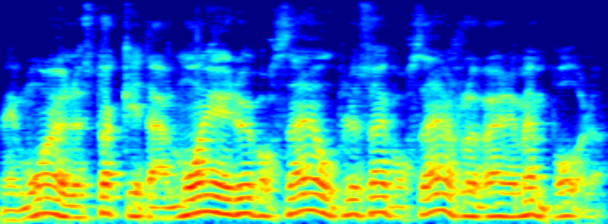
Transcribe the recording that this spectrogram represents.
Mais moi, le stock qui est à moins 2% ou plus 1%, je le verrai même pas.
